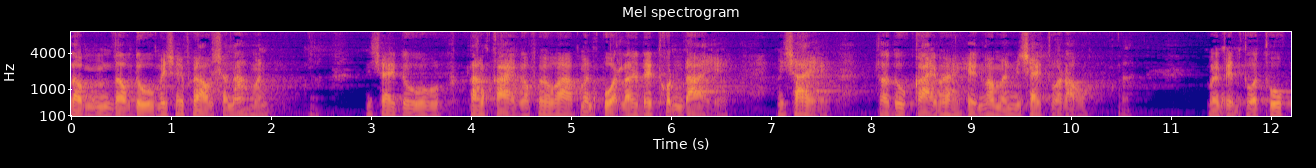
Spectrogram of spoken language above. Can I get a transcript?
เราเราดูไม่ใช่เพื่อเอาชนะมัน ไม่ใช่ดูร่างกายก็เพื่อว่ามันปวดแล้วได้ทนได้ ไม่ใช่ เราดูกายเพื่อเห็นว่ามันไม่ใช่ตัวเรามันเป็นตัวทุกข์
